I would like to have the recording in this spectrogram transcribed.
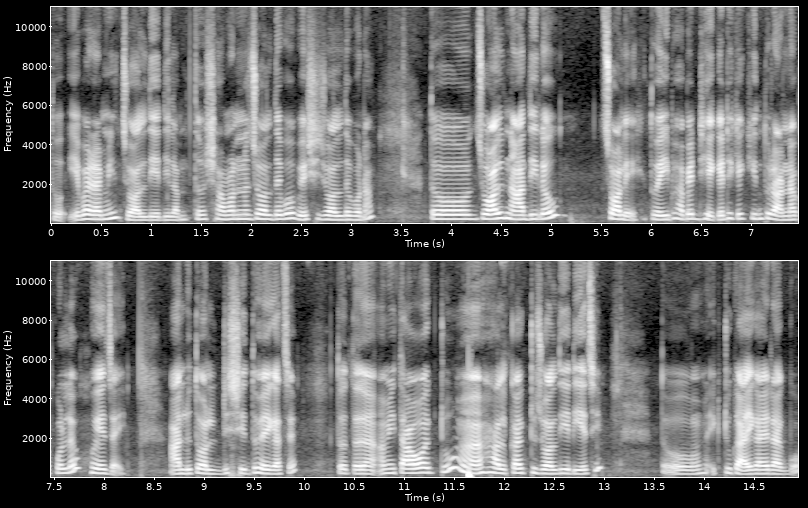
তো এবার আমি জল দিয়ে দিলাম। তো সামান্য জল দেবো, বেশি জল দেবো না। তো জল না দিলেও চলে। তো এইভাবে ঢেকে ঢেকে কিন্তু রান্না করলেও হয়ে যায়। আলু তো অলরেডি সিদ্ধ হয়ে গেছে। তো তা- আমি তাও একটু হালকা একটু জল দিয়ে দিয়েছি। তো একটু গায়ে গায়ে রাখব।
